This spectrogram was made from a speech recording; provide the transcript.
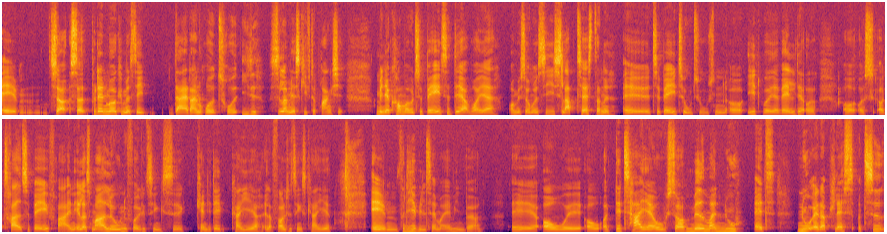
Øhm, så, så på den måde kan man se, der er der en rød tråd i det, selvom jeg skifter branche. Men jeg kommer jo tilbage til der, hvor jeg, om jeg så må sige, slap tasterne øh, tilbage i 2001, hvor jeg valgte at, at, at, at træde tilbage fra en ellers meget lovende folketingskandidatkarriere, eller folketingskarriere, øh, fordi jeg ville tage mig af mine børn. Øh, og, øh, og, og det tager jeg jo så med mig nu, at nu er der plads og tid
